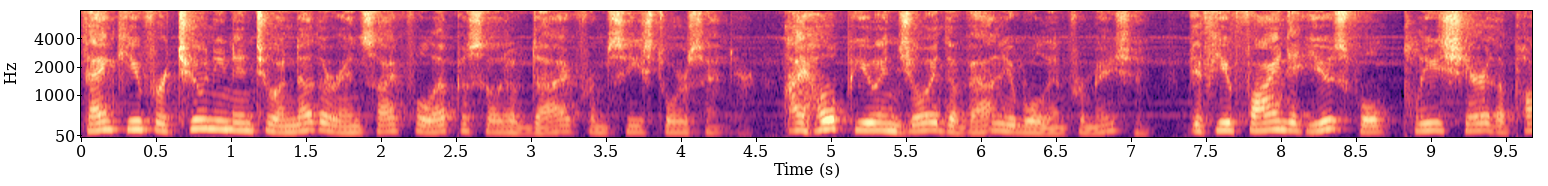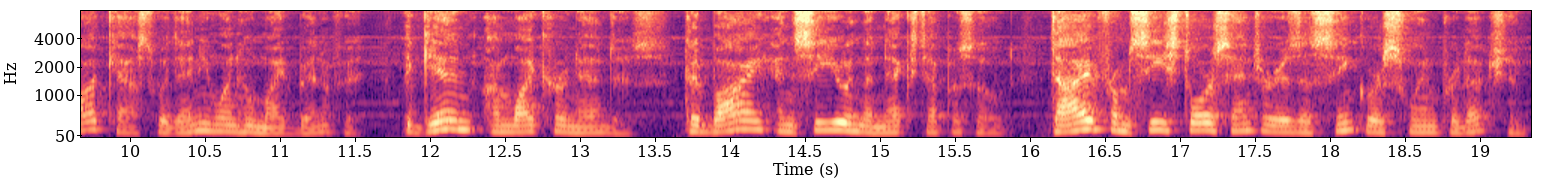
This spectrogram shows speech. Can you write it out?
Thank you for tuning into another insightful episode of Dive from C Store Center. I hope you enjoyed the valuable information. If you find it useful, please share the podcast with anyone who might benefit. Again, I'm Mike Hernandez. Goodbye and see you in the next episode. Dive from C Store Center is a sink or swim production.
